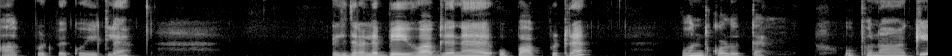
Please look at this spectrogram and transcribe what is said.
ಹಾಕ್ಬಿಡ್ಬೇಕು ಈಗಲೇ. ಇದರಲ್ಲೇ ಬೇಯುವಾಗಲೇ ಉಪ್ಪು ಹಾಕ್ಬಿಟ್ರೆ ಹೊಂದ್ಕೊಳ್ಳುತ್ತೆ. ಉಪ್ಪನ್ನ ಹಾಕಿ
